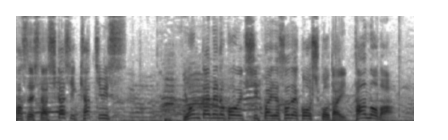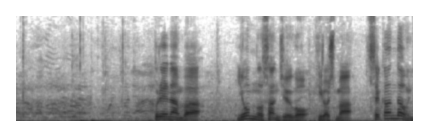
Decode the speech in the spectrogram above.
パスでした。しかしキャッチミス。4回目の攻撃失敗ですので攻守交代。ターンオーバー。プレーナンバー4の35広島。セカンドダウン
